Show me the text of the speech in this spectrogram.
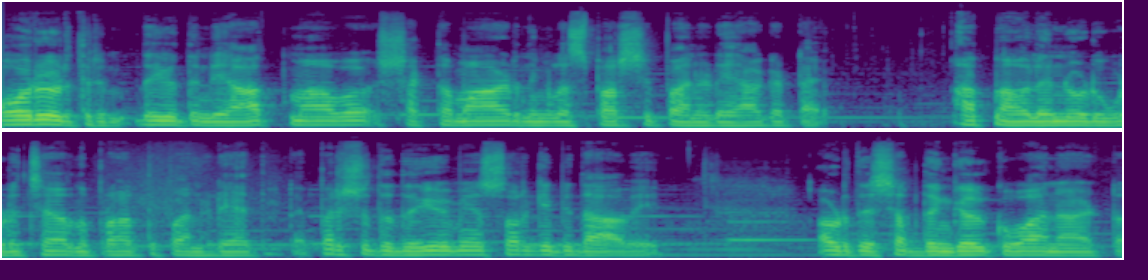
ഓരോരുത്തരും ദൈവത്തിന്റെ ആത്മാവ് ശക്തമായിട്ട് നിങ്ങളെ സ്പർശിപ്പാനിടയാകട്ടെ. ആത്മാവിൽ എന്നോടുകൂടെ ചേർന്ന് പ്രാർത്ഥിപ്പാനിടയാകട്ടെ. പരിശുദ്ധ ദൈവമേ സ്വർഗപിതാവേ അവിടുത്തെ ശബ്ദം കേൾക്കുവാനായിട്ട്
